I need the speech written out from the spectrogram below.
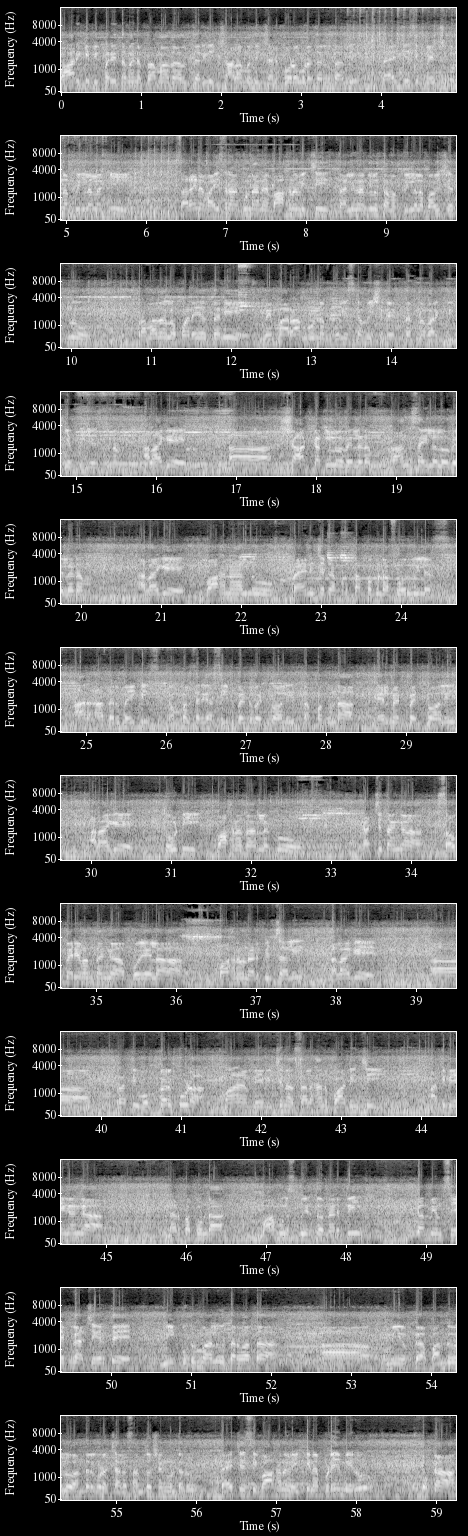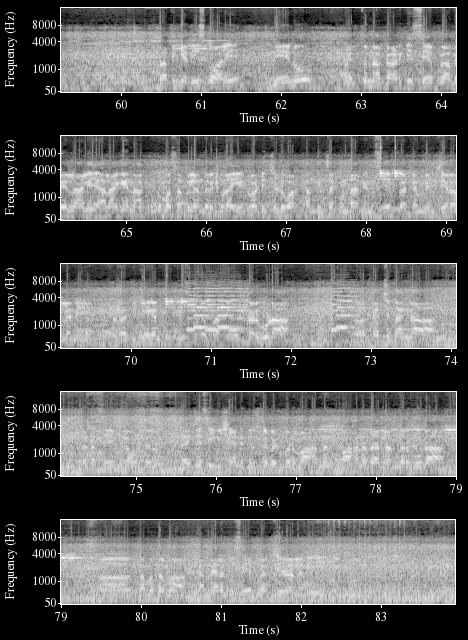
వారికి విపరీతమైన ప్రమాదాలు జరిగి చాలామంది చనిపోవడం కూడా జరుగుతుంది. దయచేసి పెంచుకున్న పిల్లలకి సరైన వయసు రాకుండానే వాహనం ఇచ్చి తల్లిదండ్రులు తమ పిల్లల భవిష్యత్తును ప్రమాదంలో పడేయొద్దని మేము మా రామగుండం పోలీస్ కమిషనరేట్ తరఫున వారికి విజ్ఞప్తి చేస్తున్నాం. అలాగే షార్ట్కట్లలో షార్ట్ కట్లలో వెళ్ళడం రాంగ్ సైడ్లలో వెళ్ళడం అలాగే వాహనాలు ప్రయాణించేటప్పుడు తప్పకుండా four wheelers or other vehicles కంపల్సరీగా సీట్ బెల్ట్ పెట్టుకోవాలి తప్పకుండా హెల్మెట్ పెట్టుకోవాలి. అలాగే తోటి వాహనదారులకు ఖచ్చితంగా సౌకర్యవంతంగా పోయేలా వాహనం నడిపించాలి. అలాగే ప్రతి ఒక్కరు కూడా మా మేము ఇచ్చిన సలహాను పాటించి అతి వేగంగా నడపకుండా మామూలు స్పీడ్తో నడిపి గమ్యం సేఫ్గా చేరితే మీ కుటుంబాలు తర్వాత మీ యొక్క బంధువులు అందరూ కూడా చాలా సంతోషంగా ఉంటారు. దయచేసి వాహనం ఎక్కినప్పుడే మీరు ఒక ప్రతిజ్ఞ తీసుకోవాలి. నేను వెళ్తున్న కాడికి సేఫ్గా వెళ్ళాలి. అలాగే నా కుటుంబ సభ్యులందరికీ కూడా ఎటువంటి చెడు వార్త అందించకుండా నేను సేఫ్గా గమ్యం చేరాలనే ప్రతిజ్ఞ కనుక తీసుకుంటే ప్రతి ఒక్కరు కూడా ఖచ్చితంగా చాలా సేఫ్గా ఉంటారు. దయచేసి ఈ విషయాన్ని దృష్టిలో పెట్టుకొని వాహన వాహనదారులందరూ కూడా తమ తమ గమ్యాలకు సేఫ్గా చేరాలని మేము కోరుతున్నాం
